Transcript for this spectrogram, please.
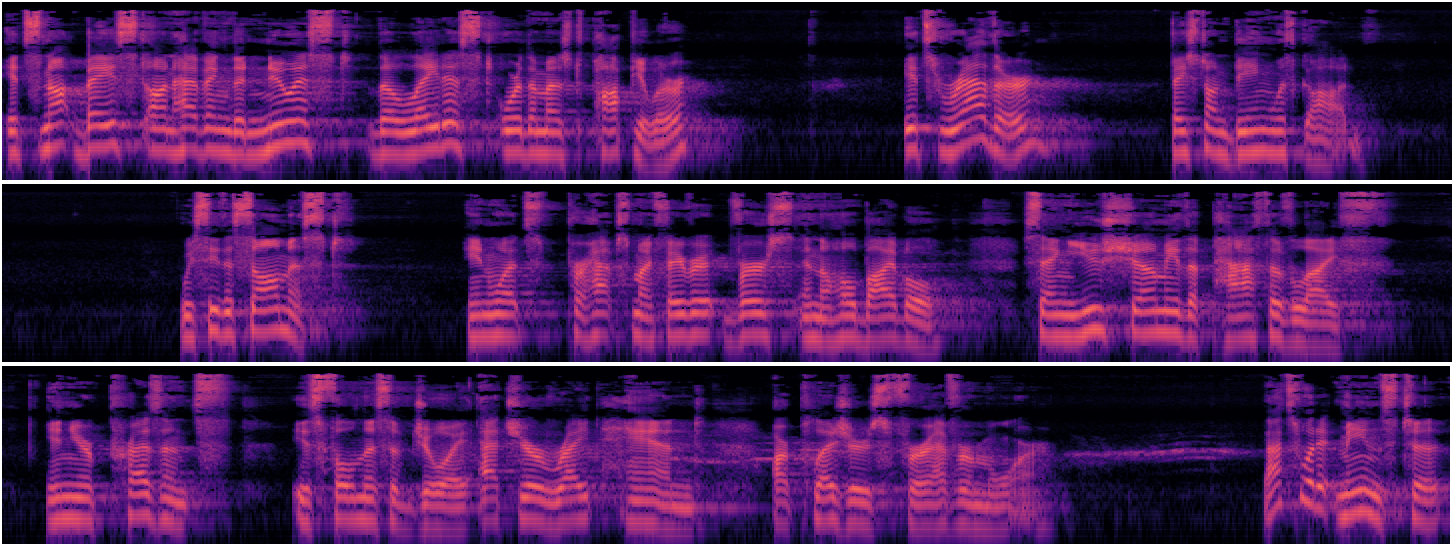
It's not based on having the newest, the latest, or the most popular. It's rather based on being with God. We see the psalmist in what's perhaps my favorite verse in the whole Bible saying, You show me the path of life. In your presence is fullness of joy. At your right hand are pleasures forevermore. That's what it means to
